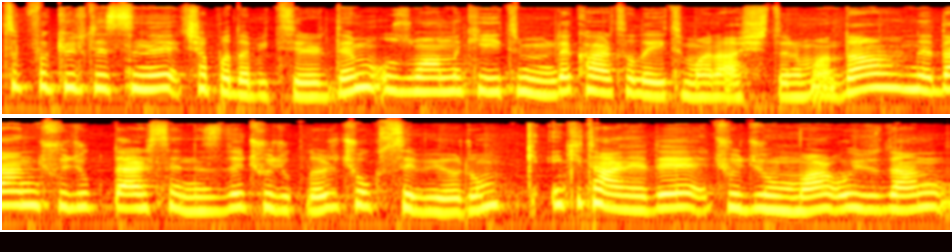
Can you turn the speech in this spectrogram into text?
Tıp fakültesini Çapa'da bitirdim. Uzmanlık eğitimim de Kartal Eğitim Araştırma'da. Neden çocuk derseniz de çocukları çok seviyorum. İki tane de çocuğum var. O yüzden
